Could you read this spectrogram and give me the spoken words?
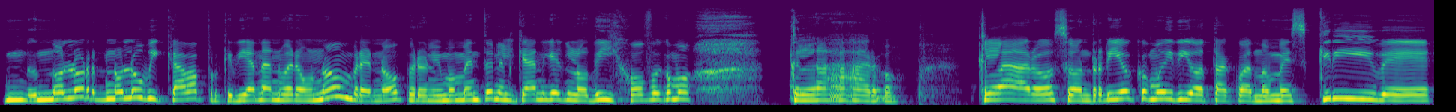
no lo, no lo ubicaba porque Diana no era un hombre, ¿no? Pero en el momento en el que alguien lo dijo fue como, claro, Claro, sonrío como idiota cuando me escribe,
